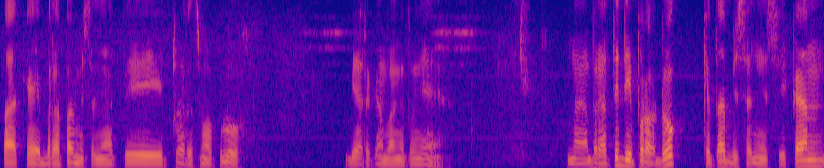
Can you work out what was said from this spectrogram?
pakai berapa misalnya di 250 biar gampang hitungnya ya. Nah berarti di produk kita bisa nyisikan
